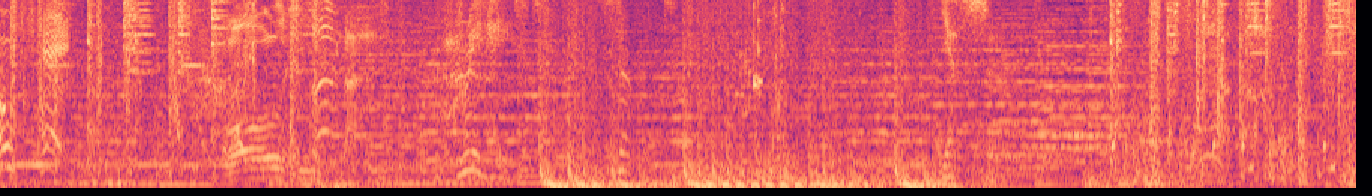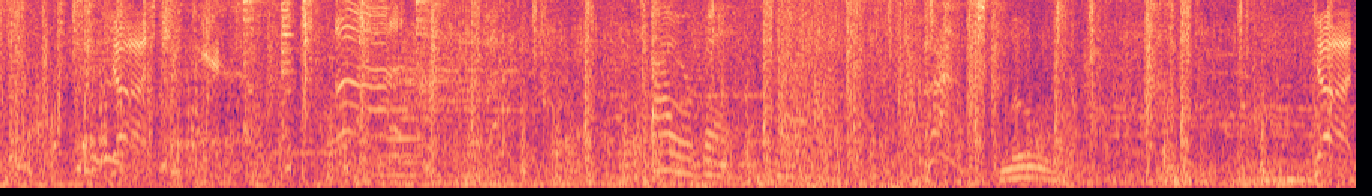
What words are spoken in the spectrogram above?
Okay! All in the plan. With great haste. Servant. Yes, sir. Done. Obey. Moving. Done.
